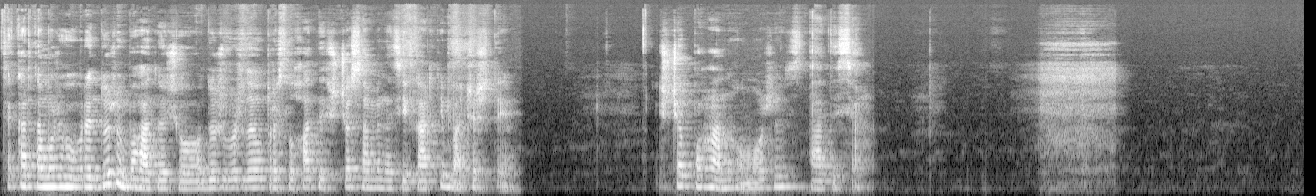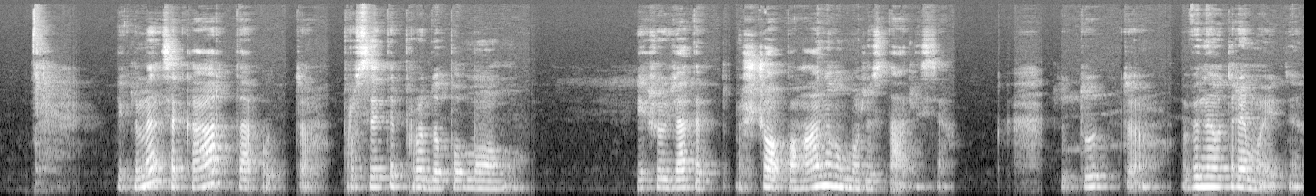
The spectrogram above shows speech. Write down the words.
Ця карта може говорити дуже багато чого. Дуже важливо прислухатись, що саме на цій карті бачиш ти. Що поганого може статися. Як для мене, це карта от, просити про допомогу. Якщо взяти, що поганого може статися, то тут ви не отримуєте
